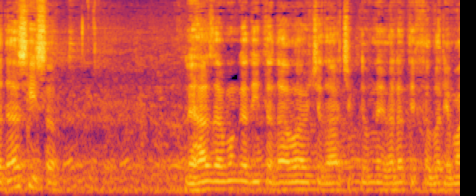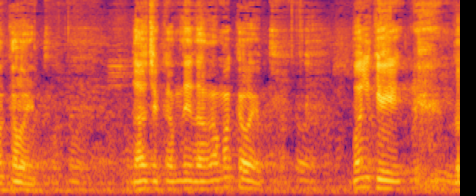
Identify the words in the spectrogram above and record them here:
بداسي سب لہذا موږ دې تداوا چې دا چې کوم غلطي خبره مکوي دا چې کوم دې دغه مکوي بلکې د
